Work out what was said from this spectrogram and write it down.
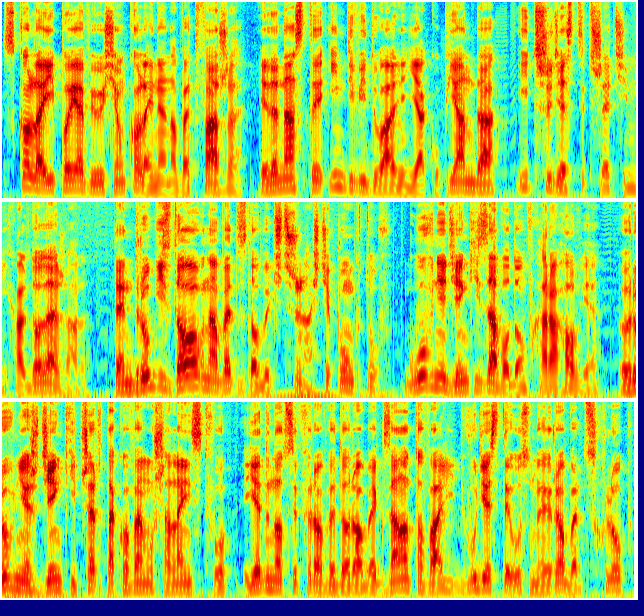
z kolei pojawiły się kolejne nowe twarze. 11 indywidualnie Jakub Janda i 33 Michal Doleżal. Ten drugi zdołał nawet zdobyć 13 punktów, głównie dzięki zawodom w Harachowie. Również dzięki czertakowemu szaleństwu jednocyfrowy dorobek zanotowali 28 Robert Schlub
